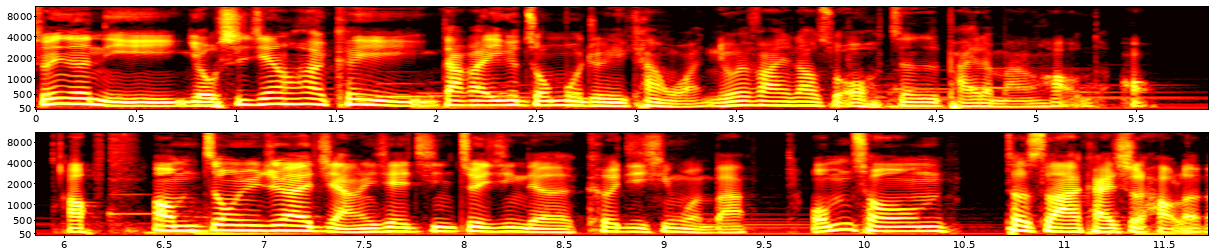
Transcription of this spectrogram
所以呢，你有时间的话，可以大概一个周末就可以看完。你会发现到说，哦，真是拍的蛮好的哦。好，那我们终于就来讲一些近最近的科技新闻吧。我们从特斯拉开始好了。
